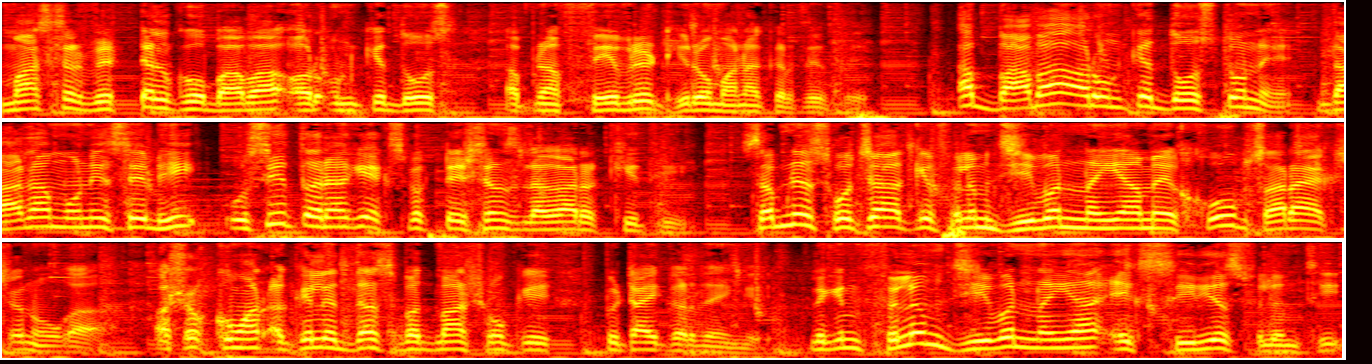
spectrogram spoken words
मास्टर विट्टल को बाबा और उनके दोस्त अपना फेवरेट हीरो माना करते थे। अब बाबा और उनके दोस्तों ने दादा मोनी से भी उसी तरह की एक्सपेक्टेशंस लगा रखी थी। सबने सोचा कि फ़िल्म जीवन नैया में खूब सारा एक्शन होगा। अशोक कुमार अकेले दस बदमाशों की पिटाई कर देंगे। लेकिन फ़िल्म जीवन नैया एक सीरियस फ़िल्म थी।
